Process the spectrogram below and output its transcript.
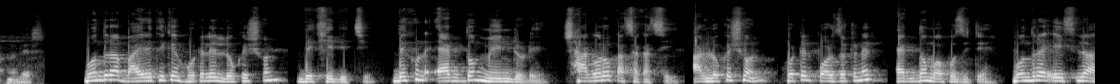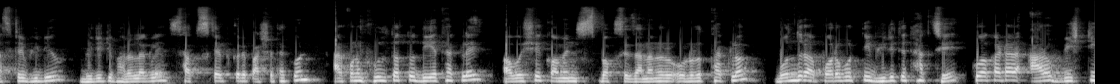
আপনাদের। বন্ধুরা, বাইরে থেকে হোটেলের লোকেশন দেখিয়ে দিচ্ছি। দেখুন, একদম মেইন রোডে সাগরও কাছাকাছি। আর লোকেশন হোটেল পর্যটনের একদম অপোজিটে বন্ধুরা, এই ছিল আজকের ভিডিও ভিডিওটি ভালো লাগলে সাবস্ক্রাইব করে পাশে থাকুন। আর কোনো ভুল তথ্য দিয়ে থাকলে অবশ্যই কমেন্টস বক্সে জানানোর অনুরোধ থাকল। বন্ধুরা, পরবর্তী ভিডিওতে থাকছে কুয়াকাটার আরও বিশটি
